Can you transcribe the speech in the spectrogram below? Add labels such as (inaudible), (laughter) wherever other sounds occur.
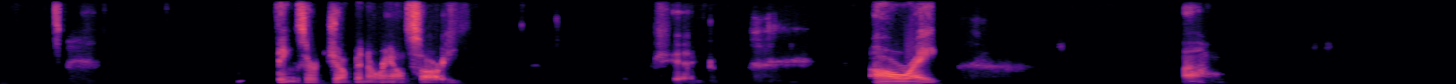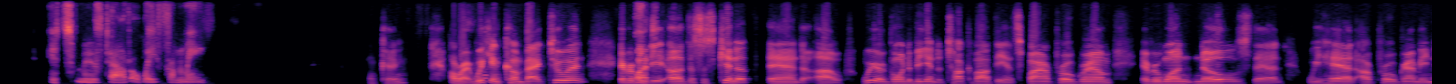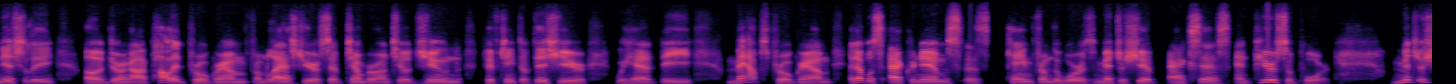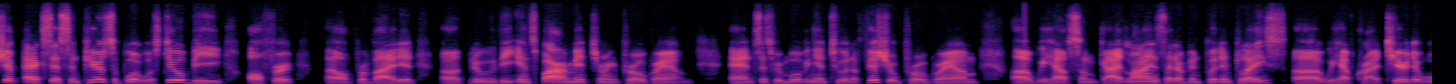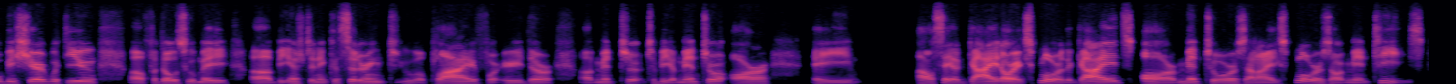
things are jumping around. Sorry. Okay. All right. Oh. It's moved out away from me. Okay. All right, we can come back to it. Everybody, uh, this is Kenneth, and uh, we are going to begin to talk about the Inspire program. Everyone knows that we had our program initially uh, during our pilot program from last year, September, until June 15th of this year. We had the MAPS program, and that was acronyms that came from the words mentorship, access, and peer support. Mentorship, access, and peer support will still be offered uh, provided uh, through the Inspire Mentoring Program. And since we're moving into an official program, uh, we have some guidelines that have been put in place. Uh, we have criteria that will be shared with you uh, for those who may uh, be interested in considering to apply for either a mentor to be a mentor or a I'll say a guide or explorer. The guides are mentors and our explorers are mentees.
